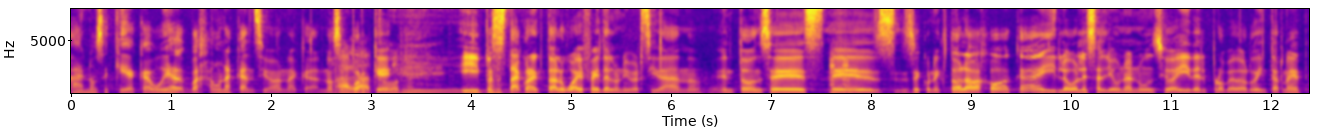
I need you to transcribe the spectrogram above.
ah, no sé qué, acá voy a bajar una canción acá, no sé A por qué. torre. Y pues estaba conectado al wifi de la universidad, ¿no? Entonces es- se conectó, la bajó acá y luego le salió un anuncio ahí del proveedor de internet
